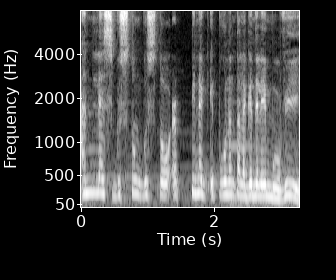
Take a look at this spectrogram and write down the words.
unless gustong gusto or pinag-ipunan talaga nila yung movie.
